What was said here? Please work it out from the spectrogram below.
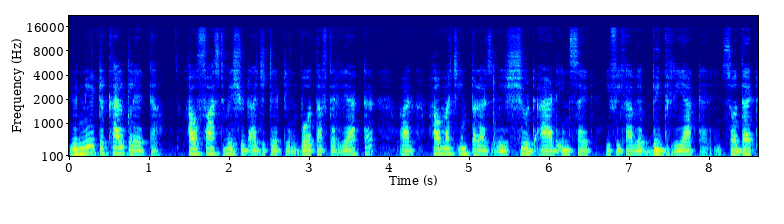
you need to calculate how fast we should agitate in both of the reactor or how much impellers we should add inside if we have a big reactor so that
